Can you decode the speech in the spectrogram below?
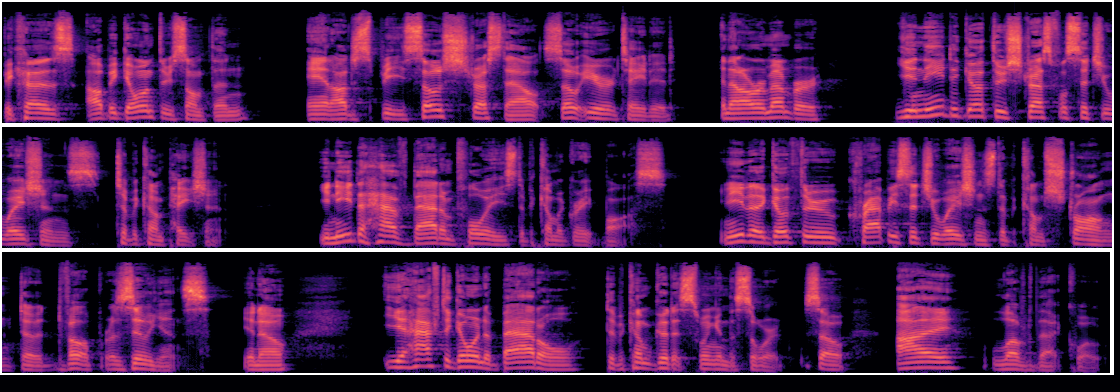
because I'll be going through something and I'll just be so stressed out, so irritated. And then I'll remember you need to go through stressful situations to become patient. You need to have bad employees to become a great boss. You need to go through crappy situations to become strong, to develop resilience. You know, you have to go into battle to become good at swinging the sword. So I loved that quote.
